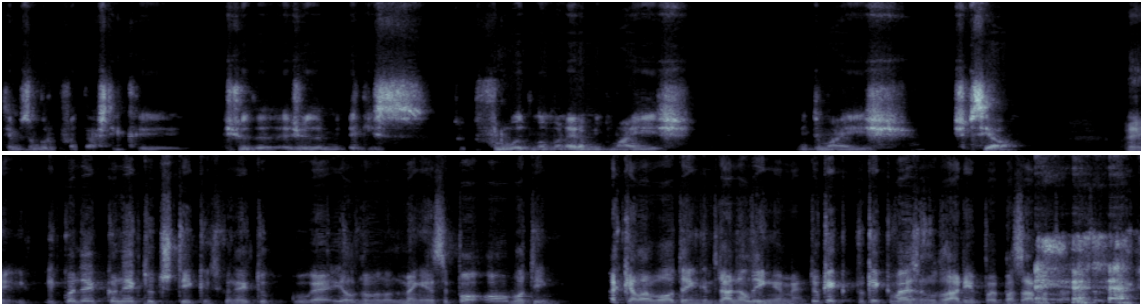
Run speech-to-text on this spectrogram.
temos um grupo fantástico que ajuda, ajuda muito a que isso flua de uma maneira muito mais, muito mais especial. É, e quando é, quando é que tu te esticas? Quando é que tu, ele de manhã disse, pô, ó oh, Motinho, aquela bola tem que entrar na linha, man. Tu que, que é que vais rodar e passar para trás?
